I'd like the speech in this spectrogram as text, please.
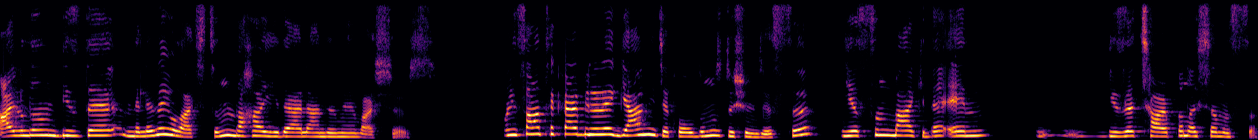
ayrılığın bizde nelere yol açtığını daha iyi değerlendirmeye başlıyoruz. O insana tekrar bir araya gelmeyecek olduğumuz düşüncesi yasın belki de en bize çarpan aşaması.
